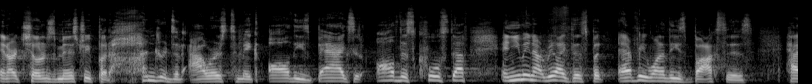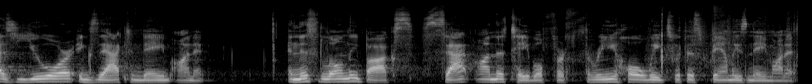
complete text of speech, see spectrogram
And our children's ministry put hundreds of hours to make all these bags and all this cool stuff. And you may not realize this, but every one of these boxes has your exact name on it. And this lonely box sat on the table for three whole weeks with this family's name on it.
